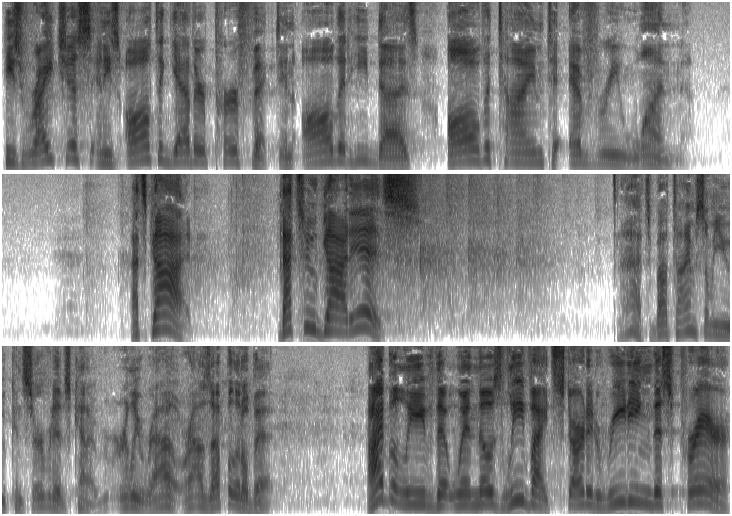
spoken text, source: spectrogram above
he's righteous, and he's altogether perfect in all that he does all the time to everyone. That's God. That's who God is. Ah, it's about time some of you conservatives kind of really rouse up a little bit. I believe that when those Levites started reading this prayer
